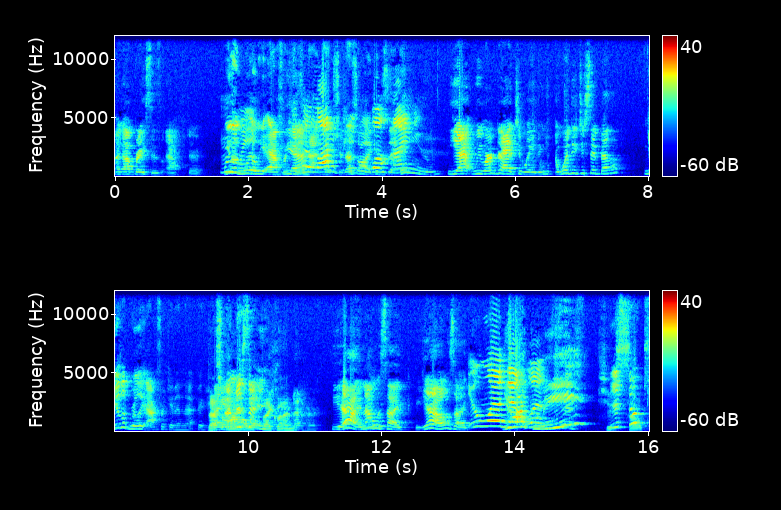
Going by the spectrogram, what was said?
I got braces after. You look really African Yeah. in There's a lot that picture. That's all I can say. you. Yeah, we were graduating. What did you say, Bella? You look really African in that picture. That's what I'm Mama just looked saying. like when I met her. Yeah, and I was like, yeah, I was like, You you like one. me? She was You're so cute.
